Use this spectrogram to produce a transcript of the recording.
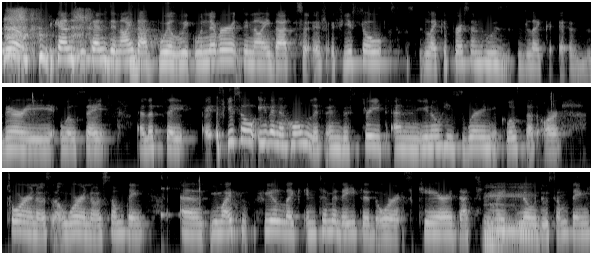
Well, we can't, we can't deny that, Will. We will never deny that if, if you saw like a person who's like very will say uh, let's say if you saw even a homeless in the street and you know he's wearing clothes that are torn or worn or something and you might feel like intimidated or scared that he mm, might know do something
